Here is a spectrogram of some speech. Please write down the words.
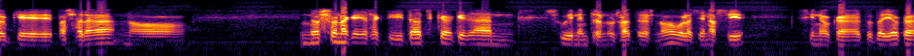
el que passarà no, no són aquelles activitats que queden sovint entre nosaltres, no? O la gent afí, sinó que tot allò que,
